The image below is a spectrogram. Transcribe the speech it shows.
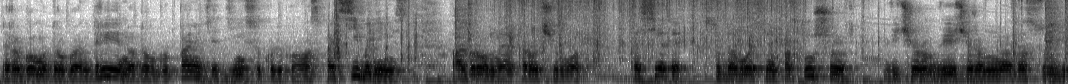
дорогому другу Андрею на долгую память от Дениса Куликова. Спасибо, Денис, огромное. Короче, вот кассеты. С удовольствием послушаю вечер, вечером на досуге.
